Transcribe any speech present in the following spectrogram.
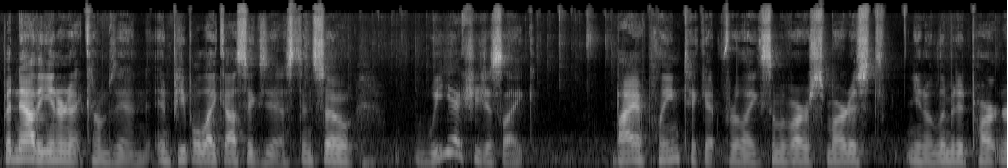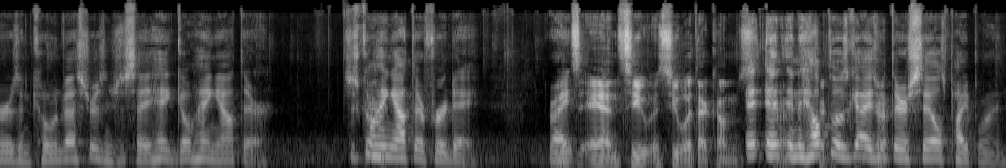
But now the internet comes in and people like us exist. And so we actually just like buy a plane ticket for like some of our smartest, you know, limited partners and co-investors and just say, "Hey, go hang out there. Just go hmm. hang out there for a day." Right? And, see and see what that comes. and, and, and help those guys with their sales pipeline.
